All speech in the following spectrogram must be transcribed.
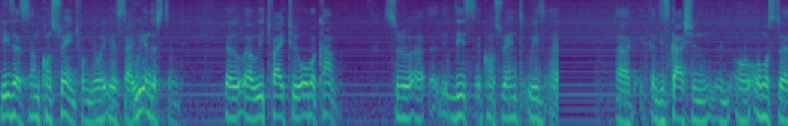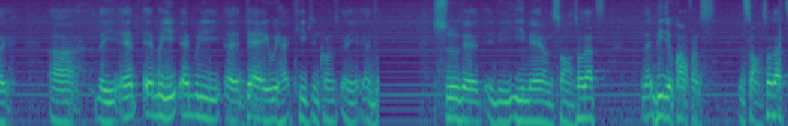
These are some constraints from the US side. We understand. We try to overcome through this constraint with discussion almost uh, the every every uh, day we keep in uh, through the, the email and so on. So that's the video conference and so on. So that's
